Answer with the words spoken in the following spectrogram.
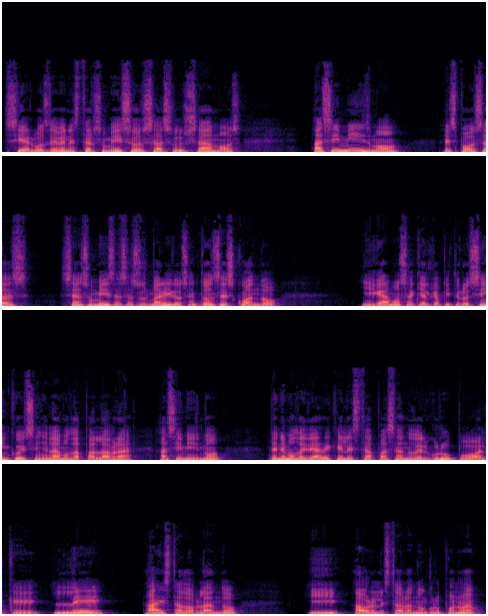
siervos deben estar sumisos a sus amos, asimismo, esposas sean sumisas a sus maridos. Entonces cuando llegamos aquí al capítulo 5 y señalamos la palabra asimismo, tenemos la idea de que él está pasando del grupo al que le ha estado hablando y ahora le está hablando a un grupo nuevo.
